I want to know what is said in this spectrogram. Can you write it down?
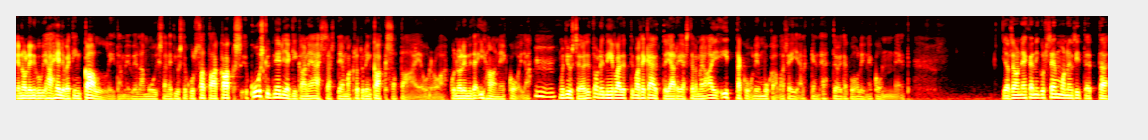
ja ne oli niin kuin ihan helvetin kalliita, me vielä muistan, että just joku 102, 64 gigainen SSD maksoi tulin 200 euroa, kun ne oli niitä ihan ekoja. Mm. Mutta just se, sitten oli, niihin laitettiin vaan se käyttöjärjestelmä, ja ai itta, kun oli mukava sen jälkeen tehdä töitä, kun oli ne koneet. Ja se on ehkä niin kuin semmoinen sitten, että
